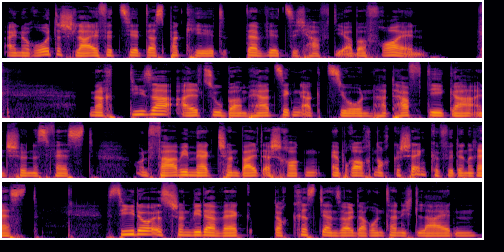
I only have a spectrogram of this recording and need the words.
Eine rote Schleife ziert das Paket, da wird sich Hafti aber freuen. Nach dieser allzu barmherzigen Aktion hat Hafti gar ein schönes Fest und Fabi merkt schon bald erschrocken, er braucht noch Geschenke für den Rest. Sido ist schon wieder weg, doch Christian soll darunter nicht leiden.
